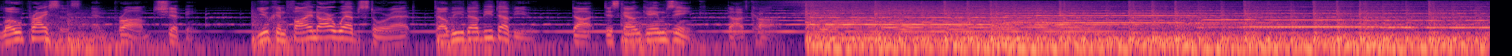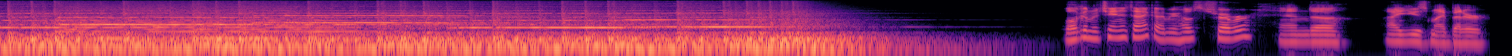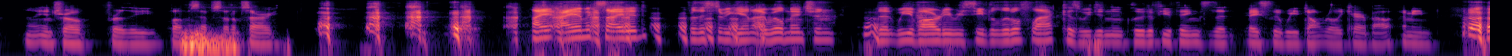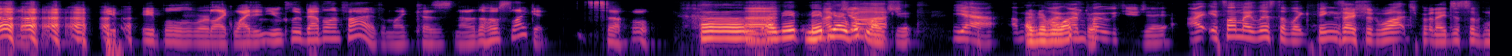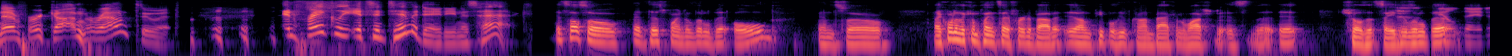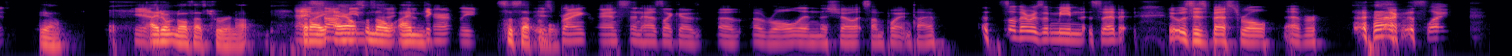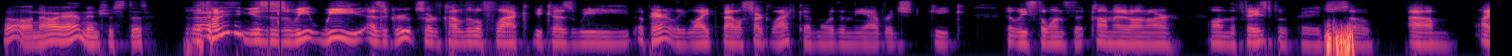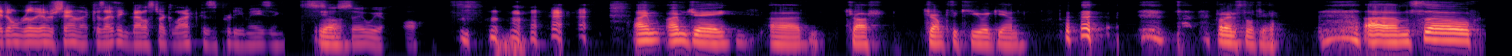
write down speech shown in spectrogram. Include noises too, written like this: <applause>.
low prices, and prompt shipping. You can find our web store at www.discountgamesinc.com. Welcome to Chain Attack. I'm your host, Trevor, and uh, I use my better uh, intro for the bonus episode. I'm sorry. <laughs> I, I am excited for this to begin. I will mention that we have already received a little flack because we didn't include a few things that basically we don't really care about. I mean, <laughs> pe- people were like, "Why didn't you include Babylon 5?" I'm like, "Cause none of the hosts like it." <laughs> So Um, Uh, I may, maybe I'm I would like it. Yeah, I'm, I've never I, watched I'm it. probably with you, Jay. I, it's on my list of like things I should watch, but I just have never <laughs> gotten around to it. <laughs> and frankly, it's intimidating as heck. It's also at this point a little bit old, and so like one of the complaints I've heard about it on people who've gone back and watched it is that it shows its age a little bit. Feel dated. Yeah, yeah, I don't know if that's true or not. I But I- saw I also know I'm- apparently is Susceptible. Bryan Cranston has like a, a, a role in the show at some point in time. <laughs> so there was a meme that said it, it was his best role ever. <laughs> <laughs> I was like, oh, now I am interested. The funny thing is, is we we as a group sort of caught a little flack because we apparently like Battlestar Galactica more than the average geek, at least the ones that commented on our on the Facebook page. So um, I don't really understand that because I think Battlestar Galactica is pretty amazing. So Yeah. say we all. I'm I'm Jay. Uh, Josh jumped the queue again, <laughs> but I'm still Jay. Um, so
